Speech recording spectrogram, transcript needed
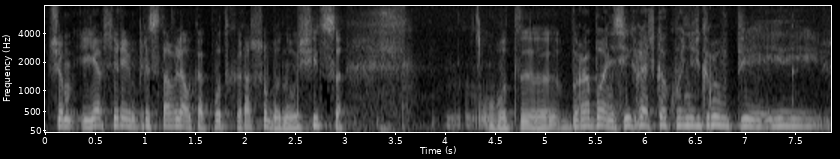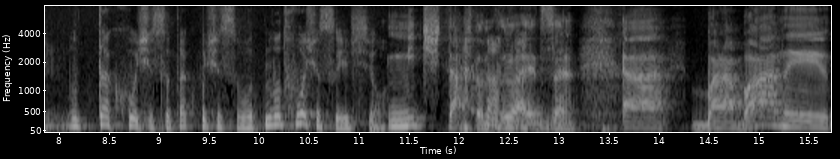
причем я все время представлял, как вот хорошо бы научиться вот э, барабанить, играть в какой-нибудь группе. И вот так хочется, так хочется. Вот, ну вот хочется, и все. Мечта, что называется. Барабаны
